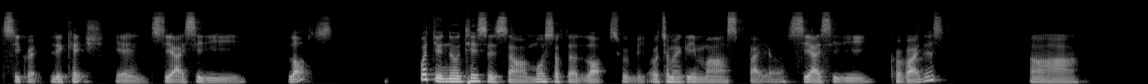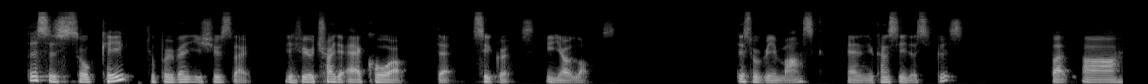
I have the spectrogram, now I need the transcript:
secret leakage in CI/CD logs. What you notice is uh, most of the logs will be automatically masked by your CI/CD providers. Uh, this is okay to prevent issues like if you try to echo out that secrets in your logs. This will be masked and you can't see the secrets. But uh,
